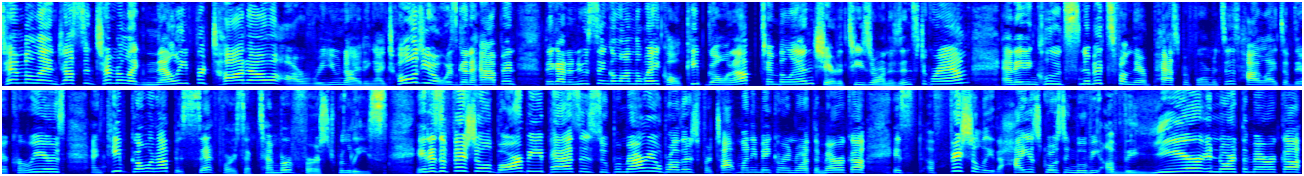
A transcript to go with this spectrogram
Timbaland, Justin Timberlake, Nelly Furtado are reuniting. I told you it was going to happen. They got a new single on the way called Keep Going Up. Timbaland shared a teaser on his Instagram, and it includes snippets from their past performances, highlights of their careers, and Keep Going Up is set for a September 1st release. It is official. Barbie passes Super Mario Brothers for top moneymaker in North America. It's officially the highest grossing movie of the year in North America,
